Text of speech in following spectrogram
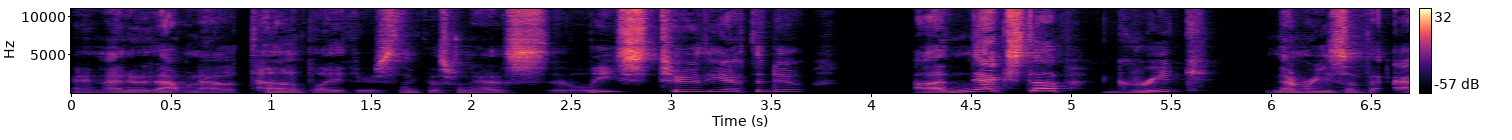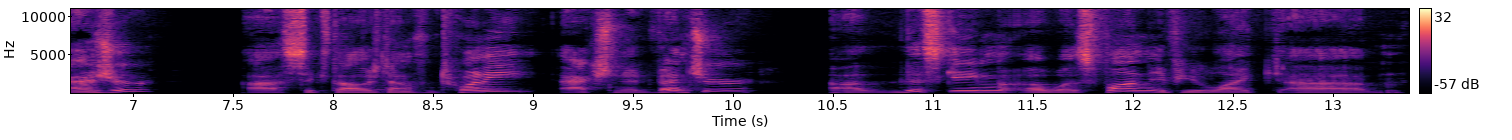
and I know that one had a ton of playthroughs. I think this one has at least two that you have to do. Uh, next up, Greak Memories of Azur. Uh, six dollars down from twenty. Action adventure. Uh, this game uh, was fun if you like um,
